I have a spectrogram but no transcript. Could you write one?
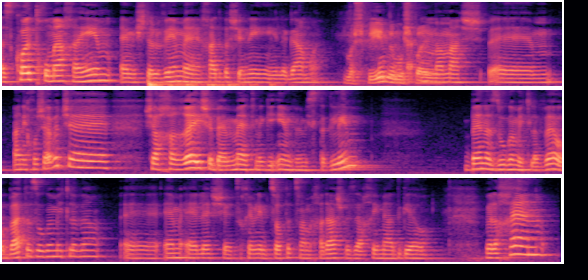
אז כל תחומי החיים הם משתלבים אה, אחד בשני לגמרי. משפיעים ומושפעים. ממש. אה, אני חושבת ש, שאחרי שבאמת מגיעים ומסתגלים, בן הזוג המתלווה או בת הזוג המתלווה, הם אלה שצריכים למצוא את עצמם מחדש, וזה הכי מאתגר. ולכן אה,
